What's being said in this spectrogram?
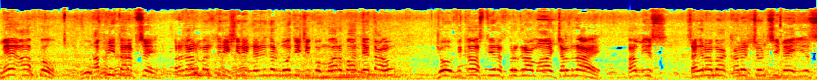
میں آپ کو اپنی طرف سے پردھان منتری شری نریندر مودی جی کو مبارکباد دیتا ہوں۔ جو وکاس تیرت پروگرام آج چل رہا ہے، ہم اس سنگراما کانسٹیچوئنسی میں، اس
